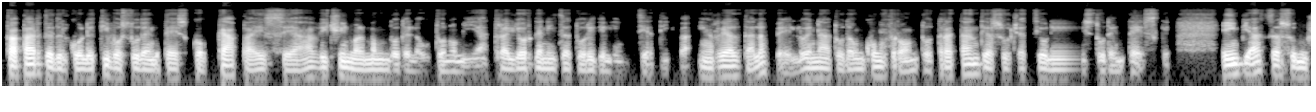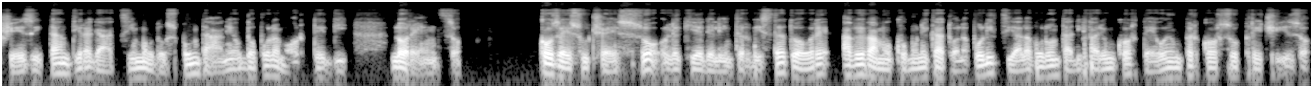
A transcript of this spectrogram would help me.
Fa parte del collettivo studentesco KSA vicino al mondo dell'autonomia, tra gli organizzatori dell'iniziativa. In realtà l'appello è nato da un confronto tra tante associazioni studentesche e in piazza sono scesi tanti ragazzi in modo spontaneo dopo la morte di Lorenzo. Cosa è successo? Le chiede l'intervistatore. Avevamo comunicato alla polizia la volontà di fare un corteo e un percorso preciso.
